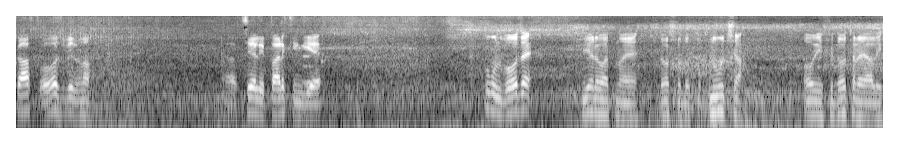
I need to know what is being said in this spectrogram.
kako ozbiljno. Cijeli parking je pun vode. Vjerovatno je došlo do puknuća ovih dotrajalih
